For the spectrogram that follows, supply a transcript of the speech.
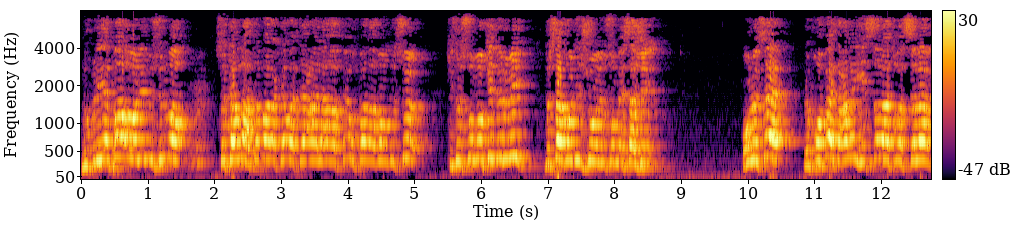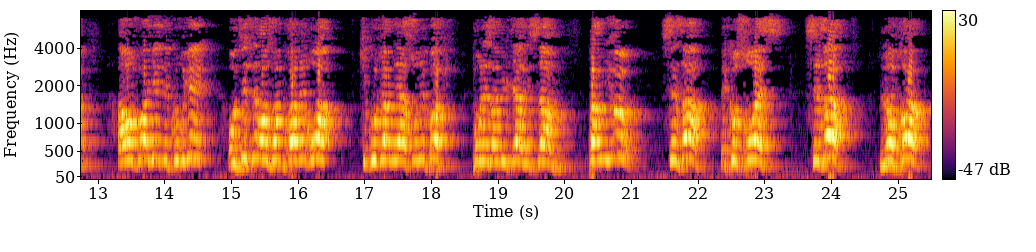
n'oubliez pas, oh les musulmans, ce qu'Allah ta'ala a fait auparavant de ceux qui se sont moqués de lui, de sa religion et de son messager. On le sait, le prophète alayhi a envoyé des courriers aux différents empereurs et rois qui gouvernaient à son époque pour les inviter à l'islam. Parmi eux, César et Khosroès. César, l'empereur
